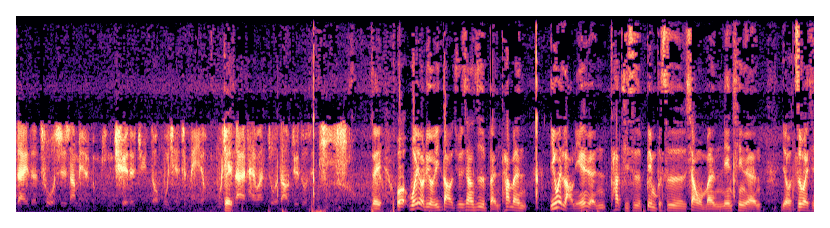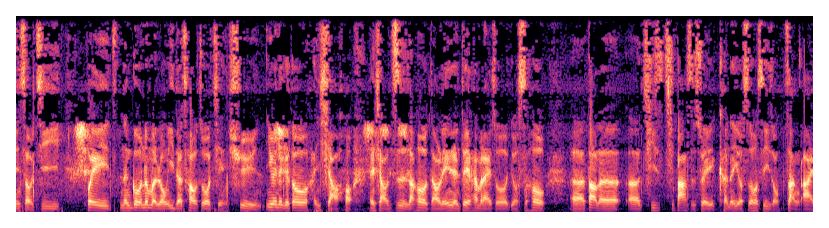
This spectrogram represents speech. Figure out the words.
灾的措施上面有个明确的举动，目前是没有。目前大概台湾做到最多是提醒。对我，我有留意到，就是像日本，他们因为老年人他其实并不是像我们年轻人有智慧型手机，会能够那么容易的操作简讯，因为那个都很小，很小字，然后老年人对他们来说，有时候。呃，到了呃七七八十岁，可能有时候是一种障碍。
